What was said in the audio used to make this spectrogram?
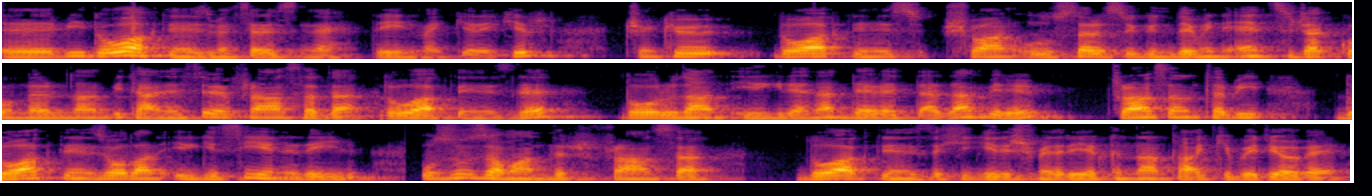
e, bir Doğu Akdeniz meselesine değinmek gerekir. Çünkü Doğu Akdeniz şu an uluslararası gündemin en sıcak konularından bir tanesi ve Fransa'da Doğu Akdeniz'le doğrudan ilgilenen devletlerden biri. Fransa'nın tabi Doğu Akdeniz'e olan ilgisi yeni değil. Uzun zamandır Fransa Doğu Akdeniz'deki gelişmeleri yakından takip ediyor ve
